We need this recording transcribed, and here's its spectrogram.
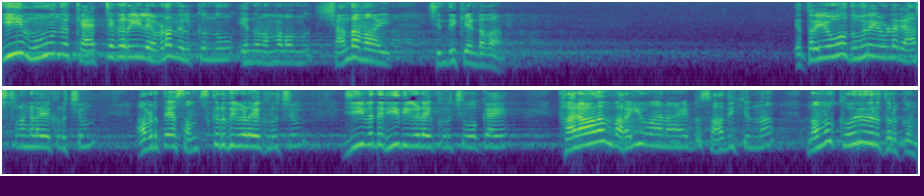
ഈ മൂന്ന് കാറ്റഗറിയിൽ എവിടെ നിൽക്കുന്നു എന്ന് നമ്മളൊന്ന് ശാന്തമായി ചിന്തിക്കേണ്ടതാണ്. എത്രയോ ദൂരെയുള്ള രാഷ്ട്രങ്ങളെക്കുറിച്ചും അവിടുത്തെ സംസ്കൃതികളെക്കുറിച്ചും ജീവിത രീതികളെക്കുറിച്ചും ഒക്കെ ധാരാളം പറയുവാനായിട്ട് സാധിക്കുന്ന നമുക്കോരോരുത്തർക്കും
